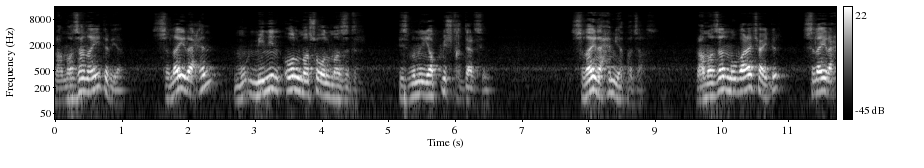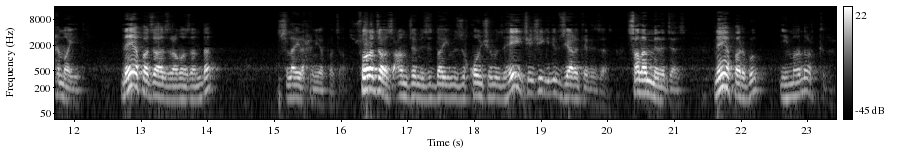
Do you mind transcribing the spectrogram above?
Ramazan ayıdır ya. Sıla-i Rahim müminin olması olmazıdır. Biz bunu yapmıştık dersin. Sıla-i Rahim yapacağız. Ramazan mübarek aydır. Sıla-i Rahim ayıdır. Ne yapacağız Ramazan'da? Sıla-i Rahim yapacağız. Soracağız amcamızı, dayımızı, komşumuzu. Her çeşit gidip ziyaret edeceğiz. Salam vereceğiz. Ne yapar bu? İmanı artırır.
